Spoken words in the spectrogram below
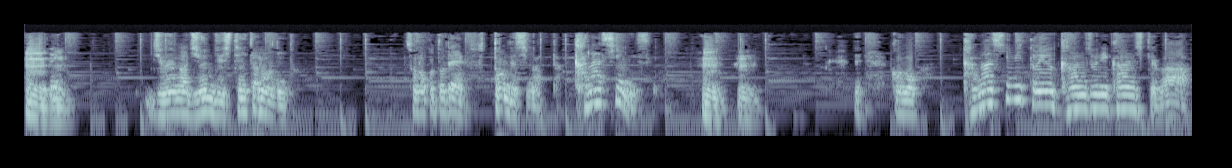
うんうん。自分は準備していたのにと。そのことで吹っ飛んでしまった。悲しいんですよ。うんうん。この悲しみという感情に関しては、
